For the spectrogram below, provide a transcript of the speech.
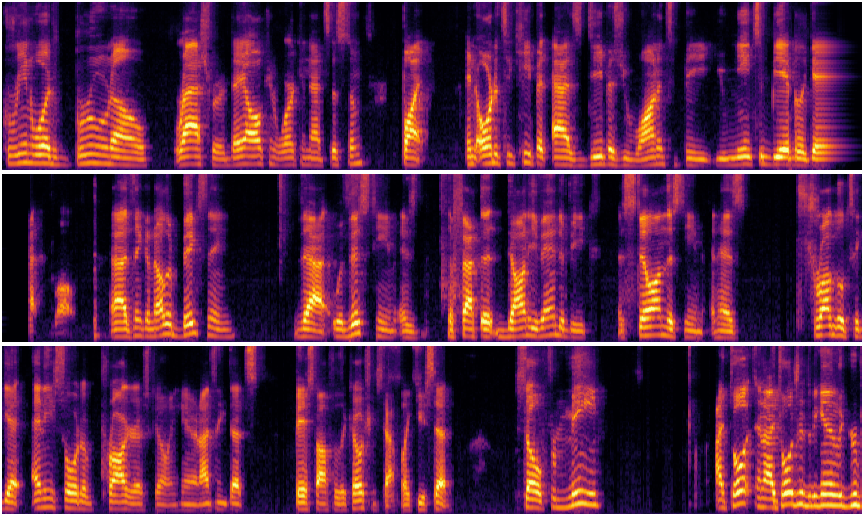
Greenwood, Bruno, Rashford, they all can work in that system. But in order to keep it as deep as you want it to be, you need to be able to get involved. And I think another big thing that with this team is the fact that Donny van de Beek is still on this team and has struggled to get any sort of progress going here. And I think that's based off of the coaching staff, like you said. So for me, I told and I told you at the beginning of the group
